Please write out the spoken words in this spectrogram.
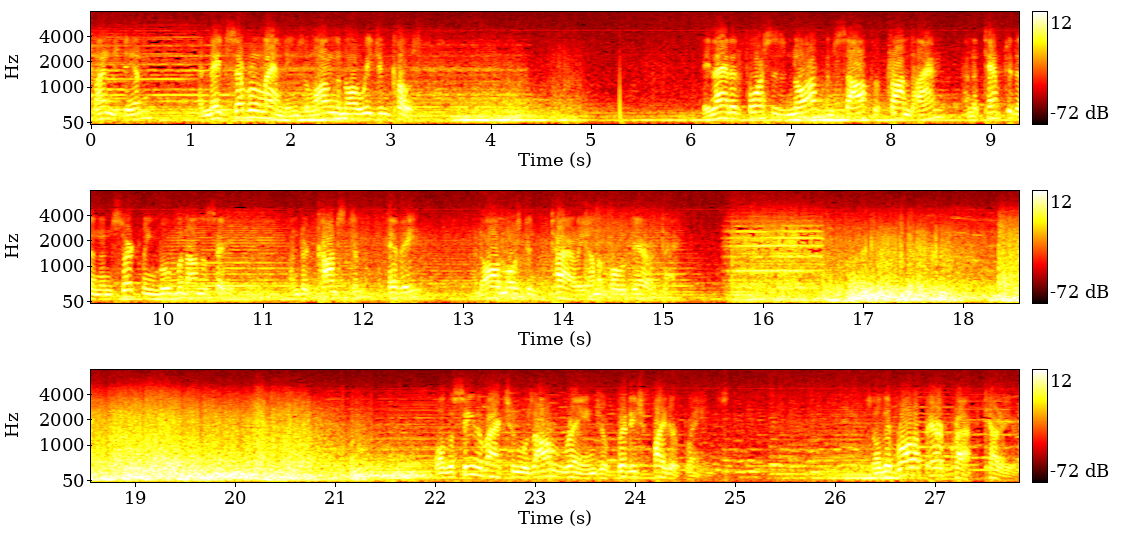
plunged in and made several landings along the Norwegian coast. They landed forces north and south of Trondheim and attempted an encircling movement on the city. under constant, heavy, and almost entirely unopposed air attack. Well, the scene of action was out of range of British fighter planes. So they brought up aircraft carriers.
